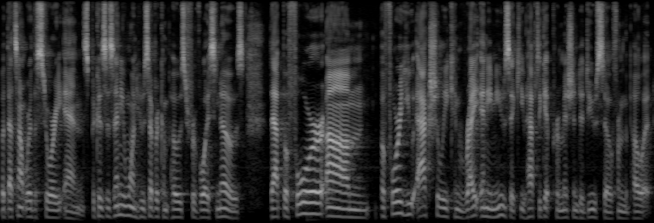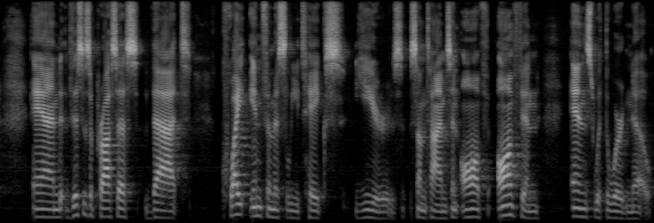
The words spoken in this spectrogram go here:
but that's not where the story ends. Because as anyone who's ever composed for voice knows, that before, um, before you actually can write any music, you have to get permission to do so from the poet. And this is a process that quite infamously takes years sometimes and often ends with the word no.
